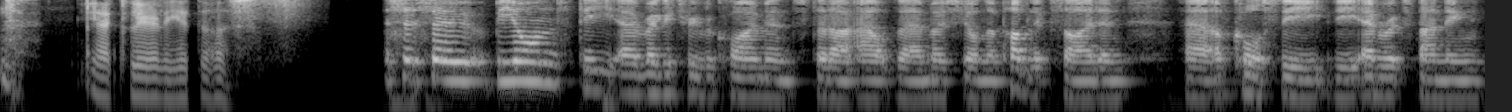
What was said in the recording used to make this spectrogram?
Yeah, clearly it does. So, so beyond the uh, regulatory requirements that are out there, mostly on the public side, and uh, of course the the ever expanding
